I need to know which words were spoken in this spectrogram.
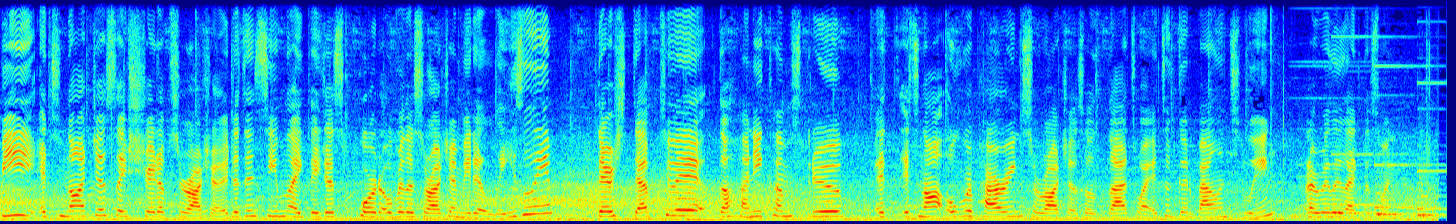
B, it's not just like straight up sriracha. It doesn't seem like they just poured over the sriracha and made it lazily. There's depth to it. The honey comes through. It, it's not overpowering sriracha, so that's why it's a good balanced wing. I really like this one.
